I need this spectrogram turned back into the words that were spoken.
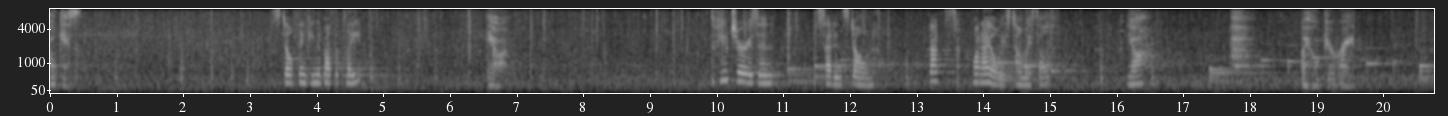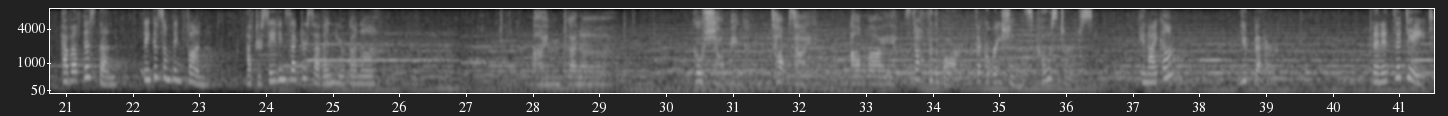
Focus. Still thinking about the plate? Yeah. The future isn't set in stone. That's what I always tell myself. Yeah? I hope you're right. How about this then? Think of something fun. After saving Sector 7, you're gonna... I'm gonna... go shopping. Topside. I'll buy stuff for the bar, decorations, coasters. Can I come? You'd better. Then it's a date.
